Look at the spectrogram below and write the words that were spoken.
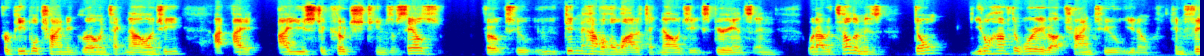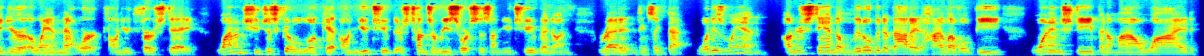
for people trying to grow in technology, I, I, used to coach teams of sales folks who who didn't have a whole lot of technology experience. And what I would tell them is don't you don't have to worry about trying to you know configure a WAN network on your first day. Why don't you just go look at on YouTube? There's tons of resources on YouTube and on Reddit and things like that. What is WAN? Understand a little bit about it high level. Be one inch deep and a mile wide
